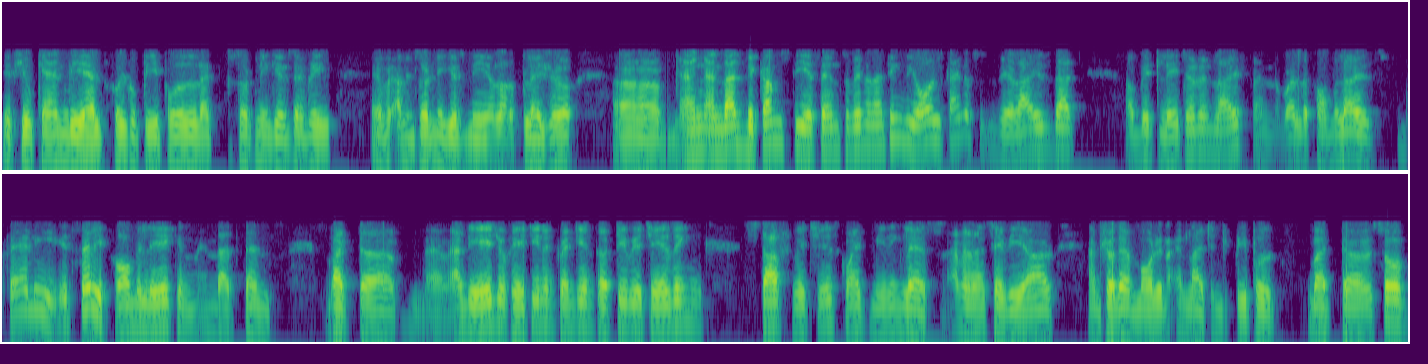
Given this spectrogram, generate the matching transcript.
if you can be helpful to people, that certainly gives every, every I mean, certainly gives me a lot of pleasure. Uh, and and that becomes the essence of it. And I think we all kind of realize that a bit later in life. And while the formula is fairly, it's fairly formulaic in in that sense. But uh, at the age of 18 and 20 and 30, we're chasing stuff which is quite meaningless. I mean, I say we are I'm sure there are more enlightened people. But uh, so,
